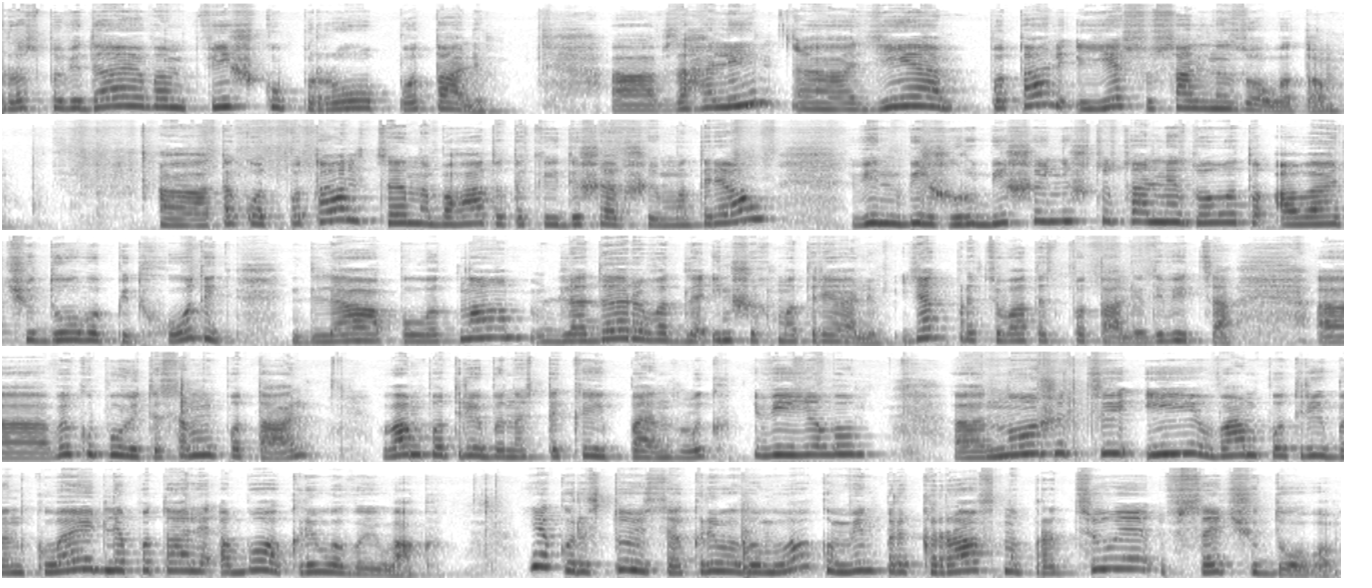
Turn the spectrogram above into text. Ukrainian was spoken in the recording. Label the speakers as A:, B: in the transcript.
A: Розповідаю вам фішку про поталь. Взагалі є поталь і є сусальне золото. Так от, поталь це набагато такий дешевший матеріал. Він більш грубіший, ніж сусальне золото, але чудово підходить для полотна, для дерева, для інших матеріалів. Як працювати з поталю? Дивіться, ви купуєте саму поталь, вам потрібен ось такий пензлик віяло, ножиці, і вам потрібен клей для поталі або акриловий лак. Я користуюся акриловим лаком, він прекрасно працює, все чудово.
